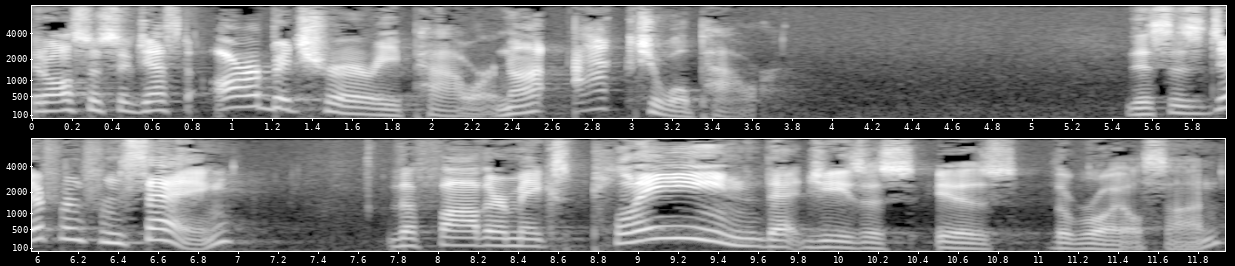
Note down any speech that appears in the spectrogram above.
It also suggests arbitrary power, not actual power. This is different from saying the Father makes plain that Jesus is the royal Son,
